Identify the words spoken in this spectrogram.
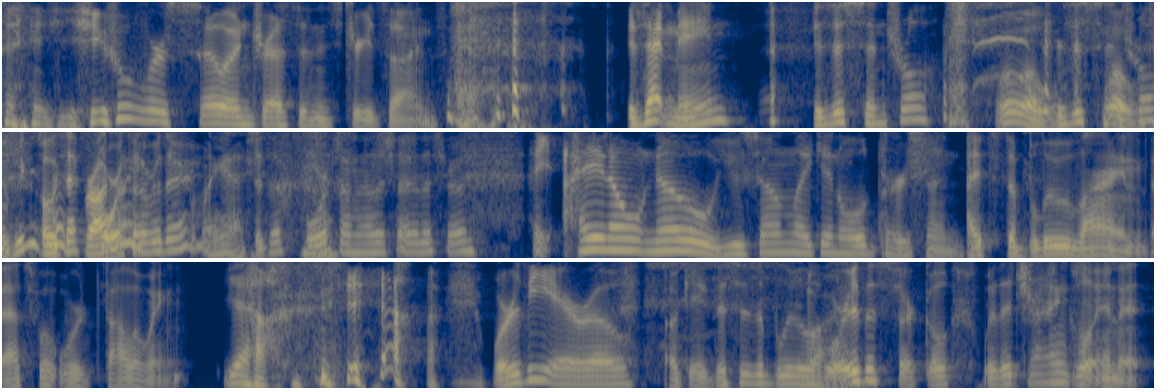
you were so interested in street signs. is that Main? Is this Central? Whoa, Is this whoa, Central? did we just Oh, is that Broadway? fourth over there? Oh my gosh, Is that fourth on the other side of this road? Hey, I don't know. You sound like an old person. It's the blue line. That's what we're following. Yeah. yeah. We're the arrow. Okay, this is a blue line. We're the circle with a triangle in it.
